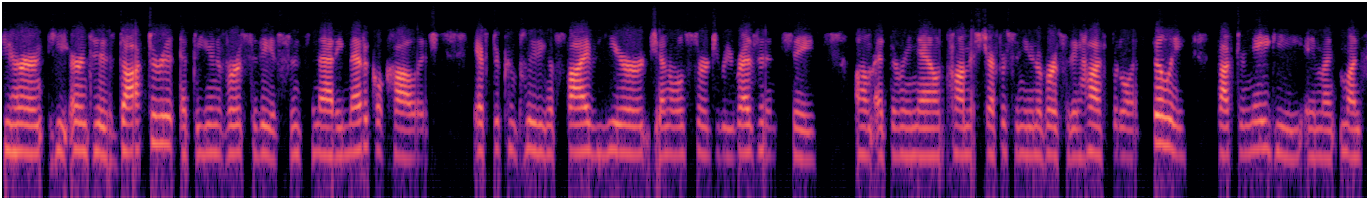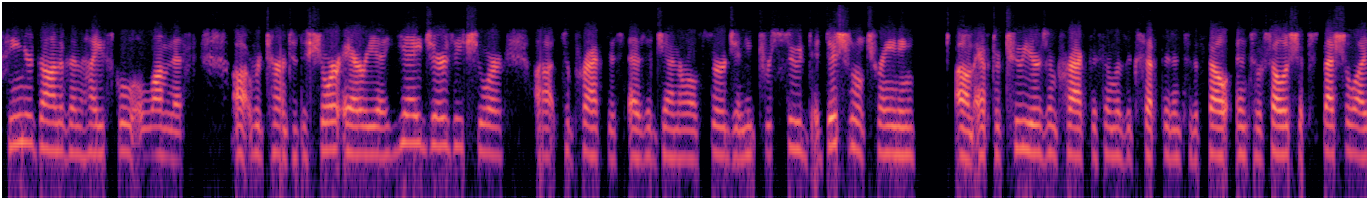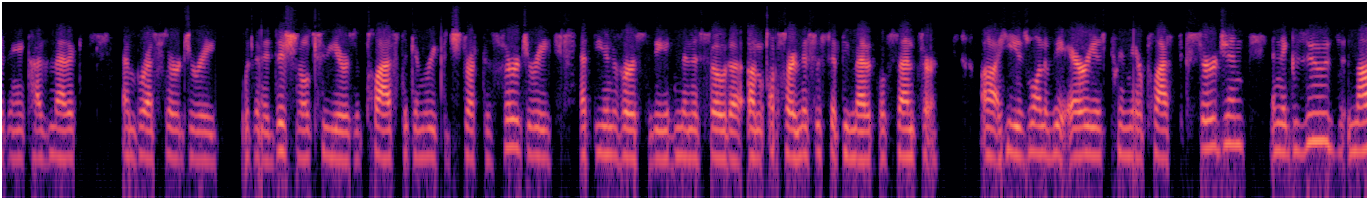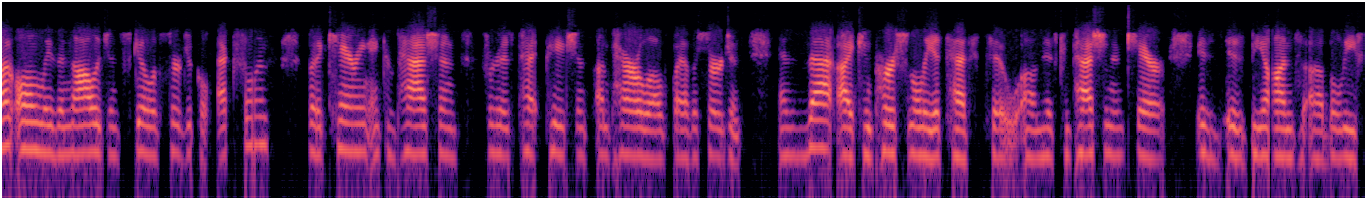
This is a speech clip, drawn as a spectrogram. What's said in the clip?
He earned, he earned his doctorate at the University of Cincinnati Medical College after completing a five year general surgery residency um, at the renowned Thomas Jefferson University Hospital in Philly. Dr. Nagy, a Monsignor Donovan High School alumnus, uh, returned to the Shore area, yay, Jersey Shore, uh, to practice as a general surgeon. He pursued additional training um, after two years in practice and was accepted into, the fel- into a fellowship specializing in cosmetic and breast surgery with an additional two years of plastic and reconstructive surgery at the University of Minnesota, um, I'm sorry, Mississippi Medical Center. Uh, he is one of the area's premier plastic surgeon and exudes not only the knowledge and skill of surgical excellence, but a caring and compassion for his patients unparalleled by other surgeons. And that I can personally attest to. Um, his compassion and care is, is beyond uh, belief.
